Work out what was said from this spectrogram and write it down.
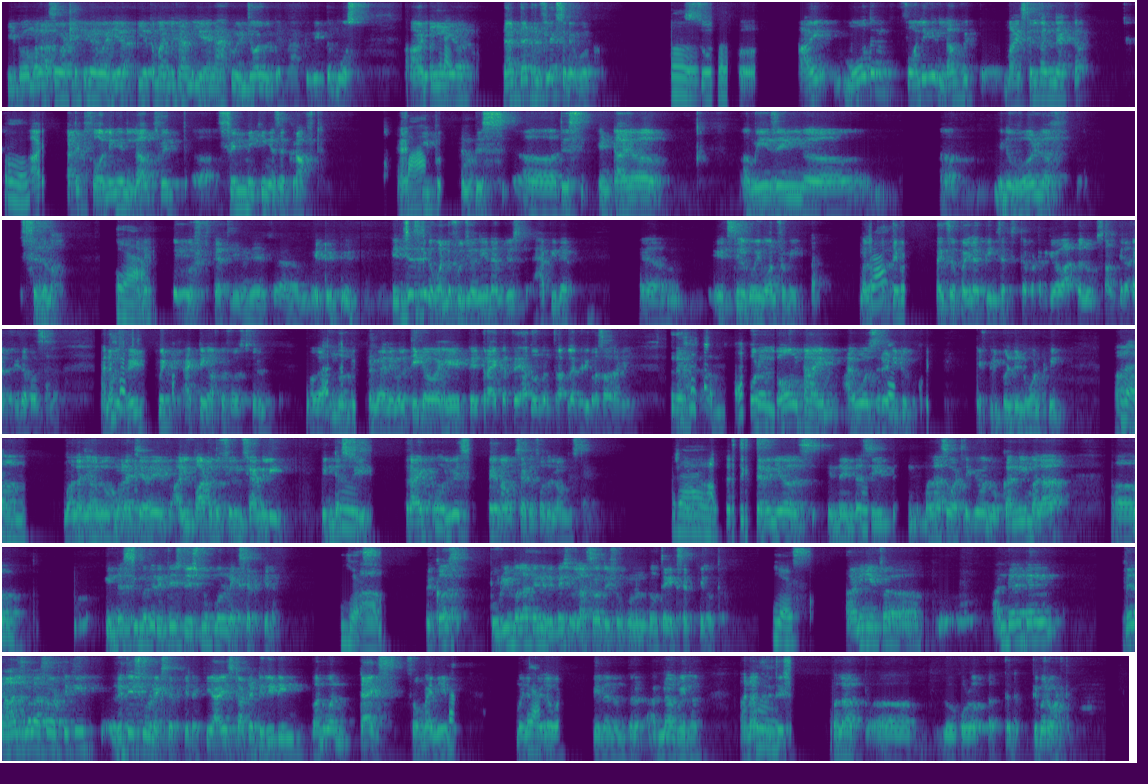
की बाबा मला असं वाटलं की नाही बाबा हे ती आता माझी फॅमिली आहे I have to enjoy with them I have to make the most आणि Right. That that reflex on your work hmm. So uh, I more than falling in love with myself as an actor, हम्म. I started falling in love with uh, filmmaking as a craft and Wow. people and this uh, this entire amazing uh, um, in a world of cinema. Yeah. आणि एक गोष्ट त्यातली म्हणजे it it it it just been a wonderful journey and I am just happy that it's still going on for me मला Right. प्रत्येक वेळेस पहिल्या तीन चार चित्रपटात किंवा आता लोक सांगतील आता घरी जा बस झालं and I was ready quit acting after first film मग अजून दोन पिक्चर मिळाले मला ठीक आहे बाबा, हे ते ट्राय करते ह्या दोन नंतर आपल्या घरी बसावं लागेल तर for a long time I was ready to quit if people didn't want me Right. मला जेव्हा लोक म्हणायचे अरे are you part of the film family industry तर I always an outsider for the longest time. After six seven years in the industry मला असं वाटलं की लोकांनी मला इंडस्ट्रीमध्ये रितेश देशमुख म्हणून एक्सेप्ट केलं. बिकॉज पूर्वी मला त्यांनी रितेश विलासराव देशमुख म्हणून बहुतेक एक्सेप्ट केलं होतं. Yes. आणि देन देन देन आज मला असं वाटतं की रितेश म्हणून एक्सेप्ट केलं की I started deleting one one tags from my name म्हणजे Yeah. पहिलं वड गेलं नंतर आडनाव गेलं. आणि आज हम्म. रितेश मला लोक ओळखतात. तर ते बरं वाटतं.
